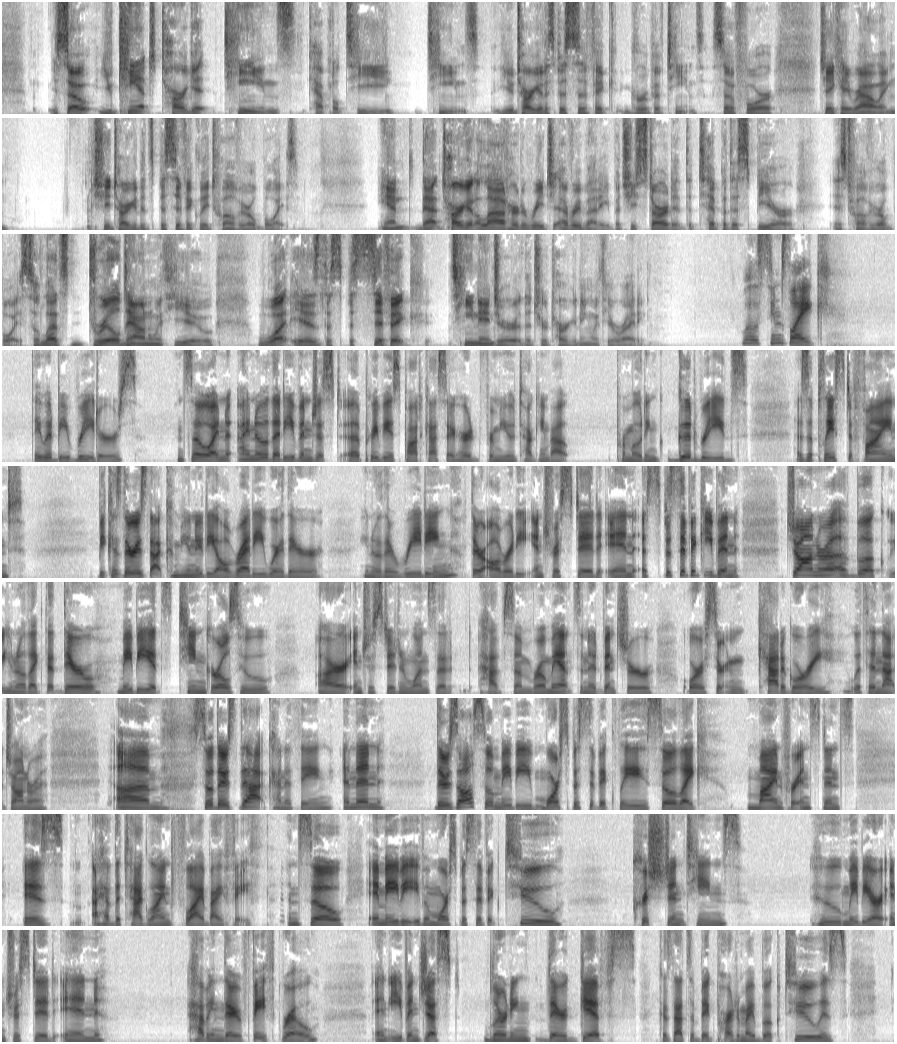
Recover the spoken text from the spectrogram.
so you can't target teens, capital T teens. You target a specific group of teens. So for J.K. Rowling, she targeted specifically 12 year old boys. And that target allowed her to reach everybody, but she started the tip of the spear is 12 year old boys. So let's drill down with you. What is the specific teenager that you're targeting with your writing? Well, it seems like they would be readers. And so I, kn- I know that even just a previous podcast I heard from you talking about promoting Goodreads as a place to find, because there is that community already where they're you know they're reading they're already interested in a specific even genre of book you know like that they're maybe it's teen girls who are interested in ones that have some romance and adventure or a certain category within that genre. Um, so there's that kind of thing. And then there's also maybe more specifically so like mine for instance is i have the tagline fly by faith. And so it may be even more specific to Christian teens who maybe are interested in having their faith grow and even just learning their gifts because that's a big part of my book too is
